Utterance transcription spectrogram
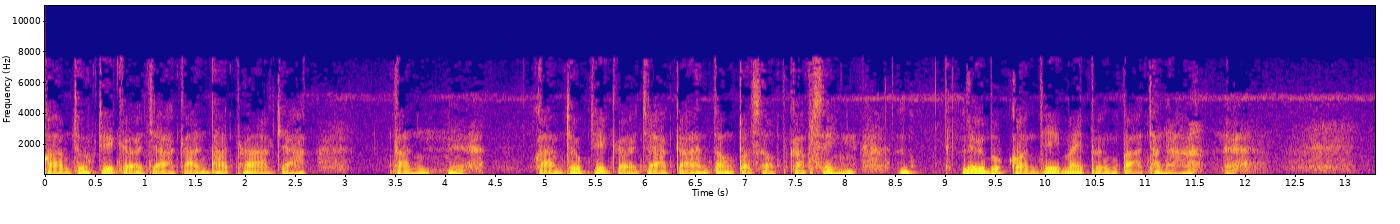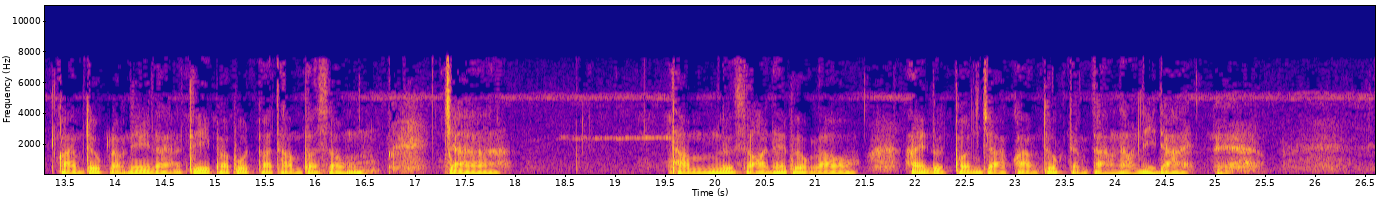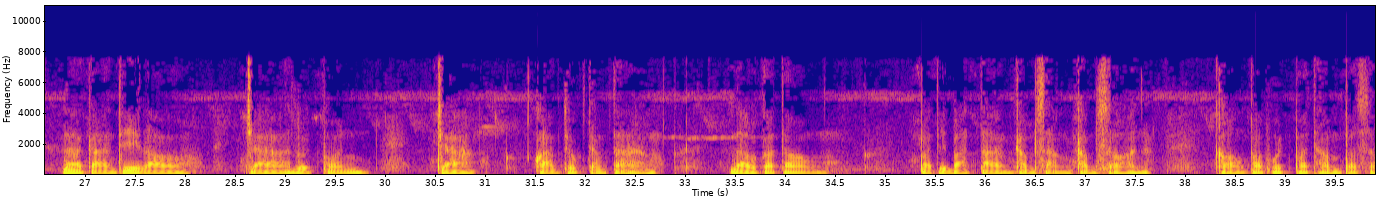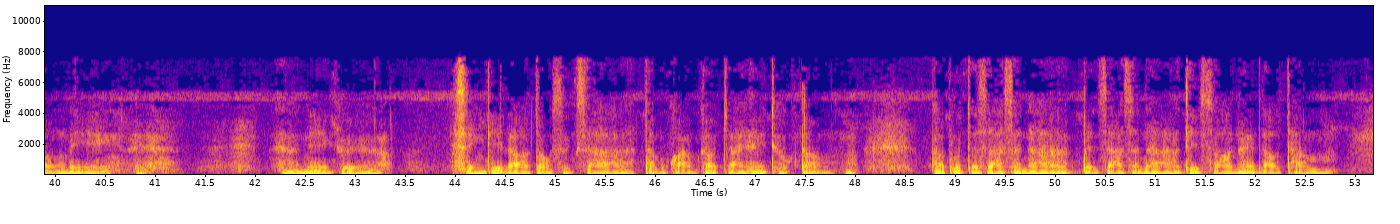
ความทุกข์ที่เกิดจากการพัดพรากจากกันความทุกข์ที่เกิดจากการต้องประสบกับสิ่ง หรือบุคคลที่ไม่พึงปรารถนา ความทุกข์เหล่านี้แหละที่พระพุทธพระธรรมพระสงฆ์จะทำหรือสอนให้พวกเราให้หลุดพ้นจากความทุกข์ต่าง ๆ เหล่านี้ได้และการที่เราจะหลุดพ้นจากความทุกข์ต่าง ๆ เราก็ต้องปฏิบัติตามคำสั่งคำสอน ของพระพุทธพระธรรมพระสงฆ์นี่เอง นี่คือสิ่งที่เราต้องศึกษาทำความเข้าใจให้ถูกต้อง พระพุทธศาสนาเป็นศาสนาที่สอนให้เราท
